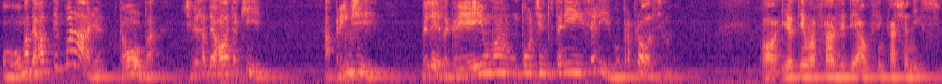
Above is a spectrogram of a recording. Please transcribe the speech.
ou uma derrota temporária. Então, opa, tive essa derrota aqui. Aprendi. Beleza, ganhei uma, um pontinho de experiência ali, vou pra próxima. Ó, e eu tenho uma frase ideal que se encaixa nisso.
